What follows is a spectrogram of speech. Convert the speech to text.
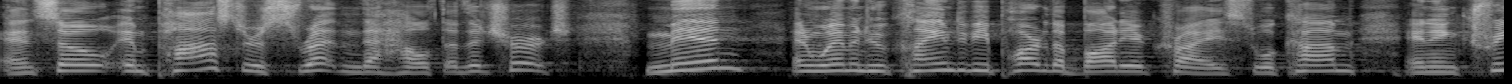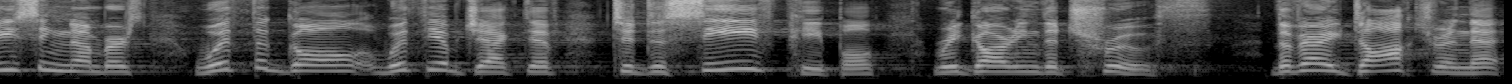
And so imposters threaten the health of the church. Men and women who claim to be part of the body of Christ will come in increasing numbers with the goal, with the objective to deceive people regarding the truth, the very doctrine that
